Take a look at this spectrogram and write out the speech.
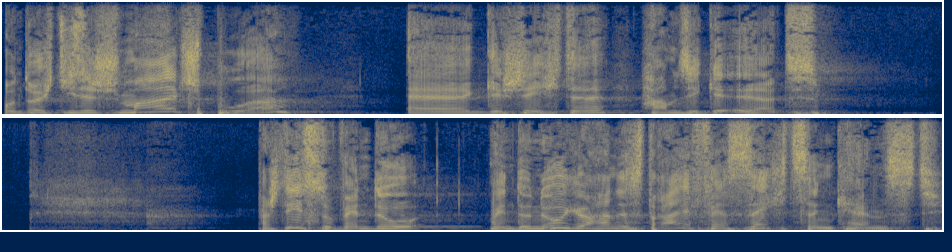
Und durch diese Schmalspur-Geschichte äh, haben sie geirrt. Verstehst du, wenn du, wenn du nur Johannes 3, Vers 16 kennst,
